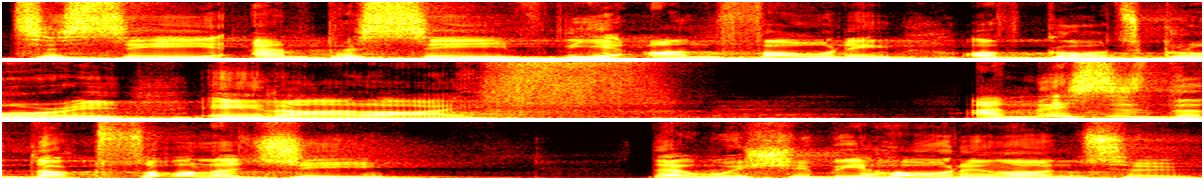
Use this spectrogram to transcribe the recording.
to see and perceive the unfolding of God's glory in our life. And this is the doxology that we should be holding on to.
